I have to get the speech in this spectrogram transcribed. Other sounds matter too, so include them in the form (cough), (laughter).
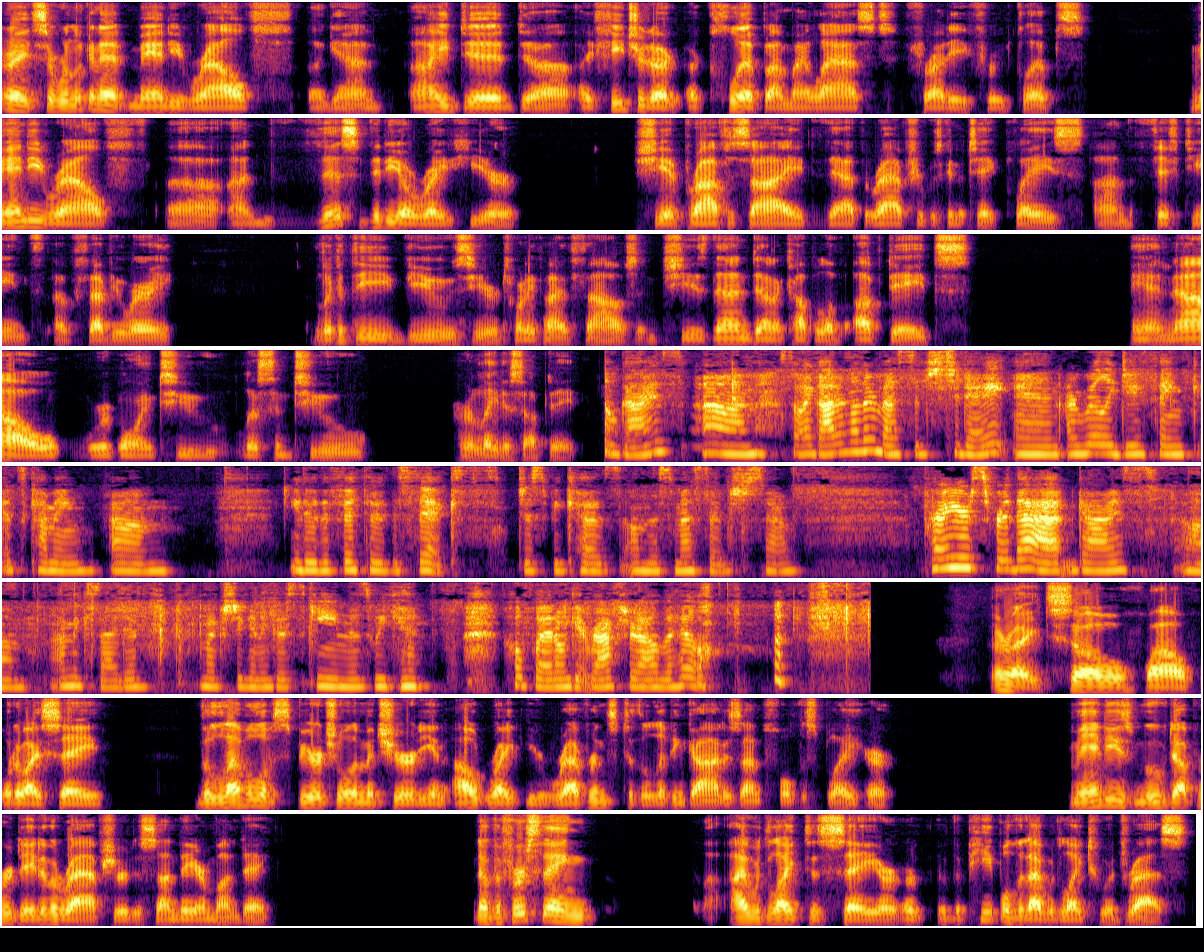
All right, so we're looking at Mandi Ralph again. I did, uh, I featured a, a clip on my last Friday Fruit Clips. Mandi Ralph, uh, on this video right here, she had prophesied that the rapture was going to take place on the 15th of February. Look at the views here 25,000. She's then done a couple of updates. And now we're going to listen to her latest update. Hello guys, um, so I got another message today and I really do think it's coming um, either the 5th or the 6th just because on this message. So prayers for that guys. Um, I'm excited. I'm actually going to go skiing this weekend. (laughs) Hopefully I don't get raptured out of the hill. (laughs) All right, so wow, what do I say? The level of spiritual immaturity and outright irreverence to the living God is on full display here. Mandi's moved up her date of the rapture to Sunday or Monday. Now, the first thing I would like to say, or, or the people that I would like to address,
